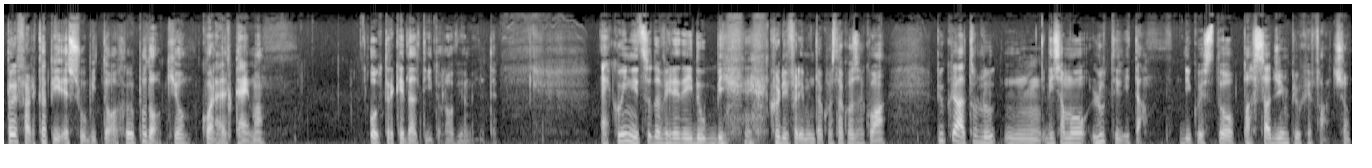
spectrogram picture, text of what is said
Per far capire subito a colpo d'occhio qual è il tema, oltre che dal titolo ovviamente. Ecco, inizio ad avere dei dubbi con riferimento a questa cosa qua, più che altro, mm, diciamo, l'utilità di questo passaggio in più che faccio,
